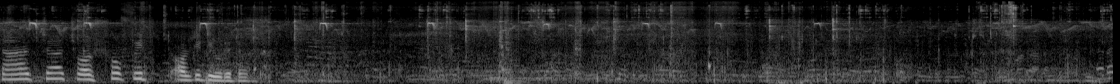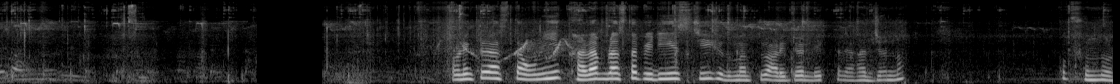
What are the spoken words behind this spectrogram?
চার হাজার ছশো ফিট অল্টিটিউড এটা অনেকটা রাস্তা, অনেক খারাপ রাস্তা পেরিয়ে এসেছি, শুধুমাত্র আড়িটার লেকটা দেখার জন্য। খুব সুন্দর।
